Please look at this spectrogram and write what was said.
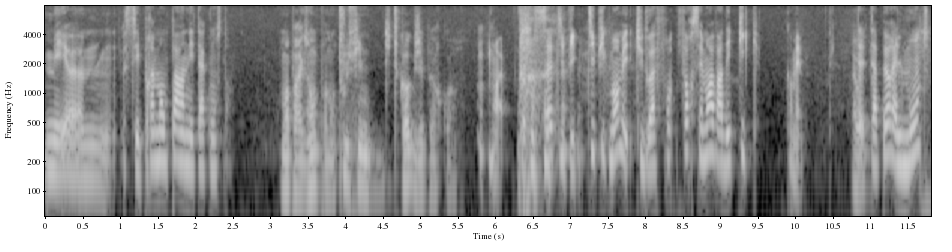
Mais euh, c'est vraiment pas un état constant. Moi, par exemple, pendant tout le film d'Hitchcock, j'ai peur, quoi. Ouais, ça, typique, typiquement, mais tu dois forcément avoir des pics quand même. Ah Ta peur, elle monte.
